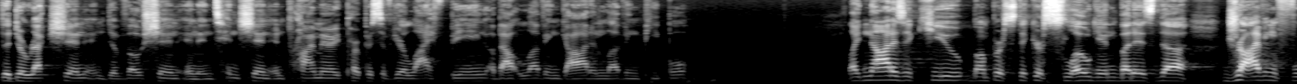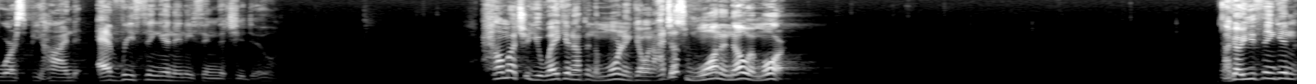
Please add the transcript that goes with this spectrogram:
the direction and devotion and intention and primary purpose of your life being about loving God and loving people? Like, not as a cute bumper sticker slogan, but as the driving force behind everything and anything that you do. How much are you waking up in the morning going, I just want to know him more? Like, are you thinking,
